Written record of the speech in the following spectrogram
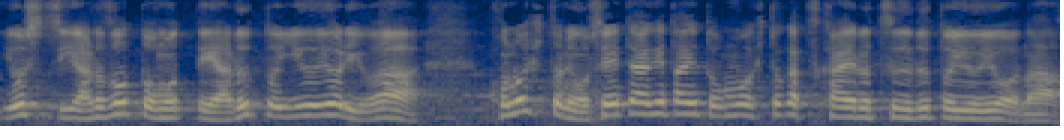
よし、やるぞと思ってやるというよりは、この人に教えてあげたいと思う人が使えるツールというような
